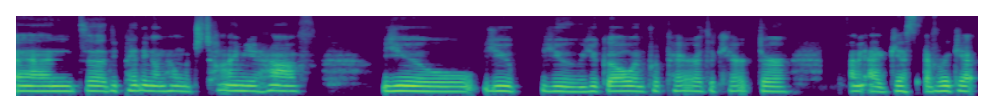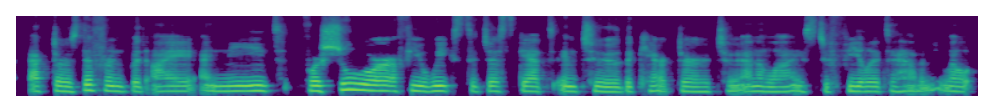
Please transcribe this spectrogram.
and uh, depending on how much time you have you you you you go and prepare the character. I mean i guess every actor is different but i i need for sure a few weeks to just get into the character to analyze to feel it to have it well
